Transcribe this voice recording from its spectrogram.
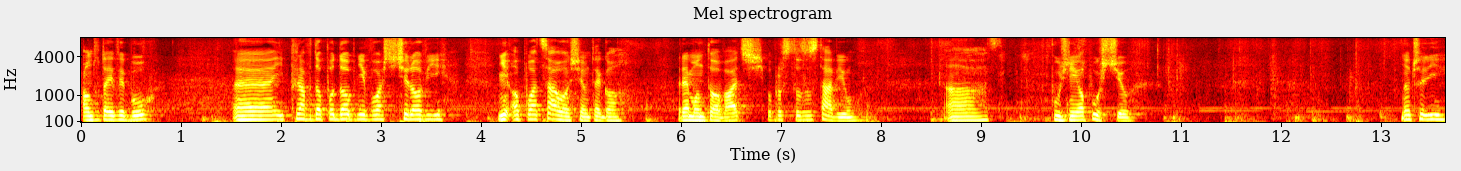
On tutaj wybuchł e, i prawdopodobnie właścicielowi nie opłacało się tego remontować, po prostu zostawił, a później opuścił. No czyli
